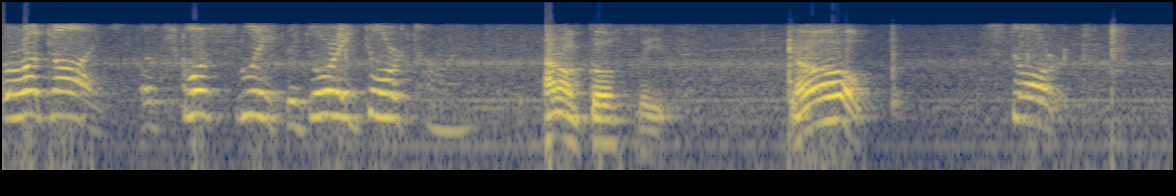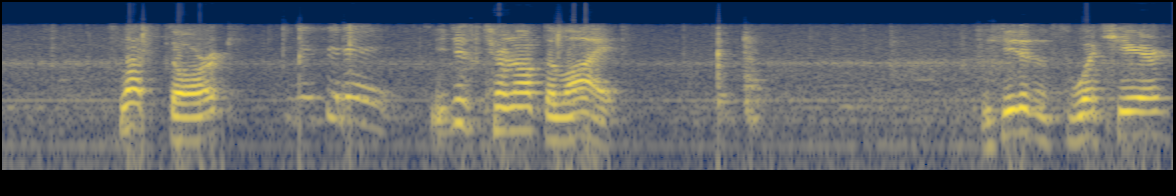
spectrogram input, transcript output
Alright, guys. Let's go sleep. It's already dark time. I don't go sleep. No! It's dark. It's not dark. Yes, it is. You just turn off the light. You see there's a switch here?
